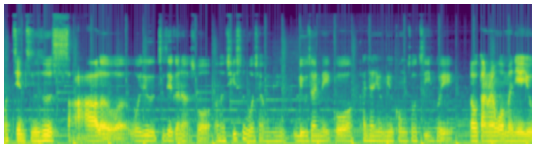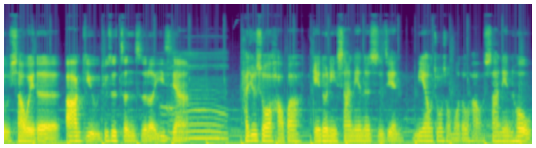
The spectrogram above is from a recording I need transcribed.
我简直是傻了，我我就直接跟他说：“呃，其实我想留在美国，看下有没有工作机会。”然后当然我们也有稍微的 argue，就是争执了一下。嗯，他就说：“好吧，给了你三年的时间，你要做什么都好，三年后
